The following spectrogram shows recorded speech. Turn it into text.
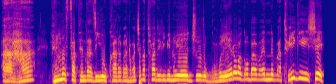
aha ntimufate ndazi yuko hari abantu baca batwarira ibintu hejuru. Ubu rero bagomba batwigishe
